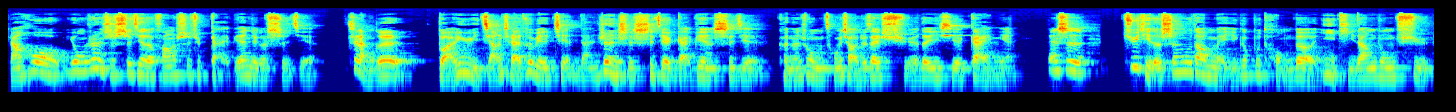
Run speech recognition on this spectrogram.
然后用认识世界的方式去改变这个世界。这两个。短语讲起来特别简单，认识世界、改变世界，可能是我们从小就在学的一些概念。但是具体的深入到每一个不同的议题当中去，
